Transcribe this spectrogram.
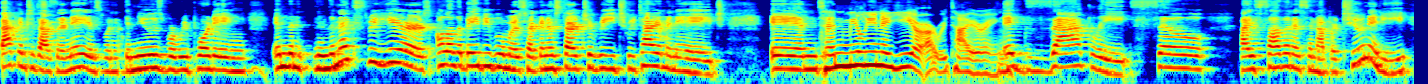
back in 2008 is when the news were reporting in the, in the next three years, all of the baby boomers are going to start to reach retirement age. And 10 million a year are retiring. Exactly. So I saw that as an opportunity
